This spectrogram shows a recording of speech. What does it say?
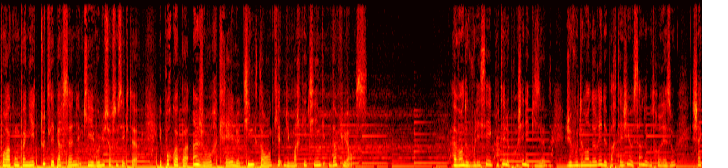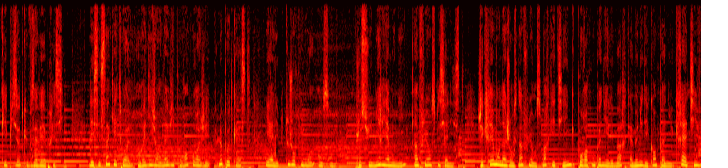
pour accompagner toutes les personnes qui évoluent sur ce secteur. Et pourquoi pas un jour créer le think tank du marketing d'influence. Avant de vous laisser écouter le prochain épisode, je vous demanderai de partager au sein de votre réseau chaque épisode que vous avez apprécié. Laissez 5 étoiles en rédigeant un avis pour encourager le podcast et aller toujours plus loin ensemble. Je suis Myriam Mouni, influence spécialiste. J'ai créé mon agence d'influence marketing pour accompagner les marques à mener des campagnes créatives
